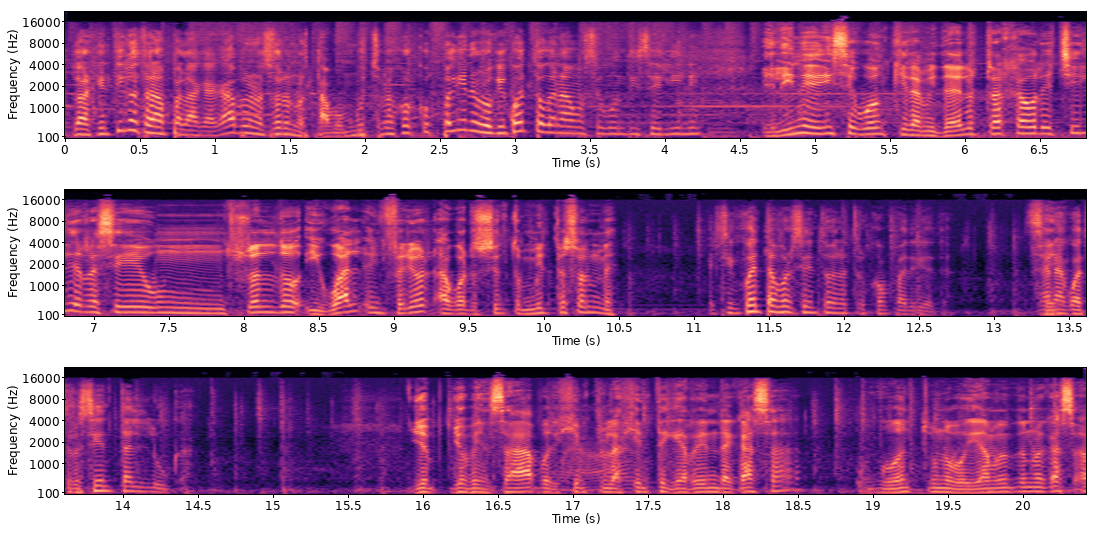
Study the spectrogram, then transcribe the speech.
los argentinos estaban para la cagada, pero nosotros no estamos mucho mejor, compañeros, porque ¿cuánto ganamos según dice el INE? El INE dice, weón, que la mitad de los trabajadores de Chile recibe un sueldo igual o inferior a 400 mil pesos al mes. El 50% de nuestros compatriotas. Sí. Gana 400 lucas. Yo, yo pensaba, por ejemplo, la gente que arrenda casa, weón, tú no podías arrendar una casa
